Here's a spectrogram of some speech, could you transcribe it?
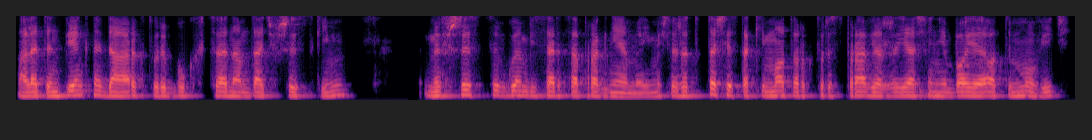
Ale ten piękny dar, który Bóg chce nam dać wszystkim, my wszyscy w głębi serca pragniemy. I myślę, że to też jest taki motor, który sprawia, że ja się nie boję o tym mówić,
